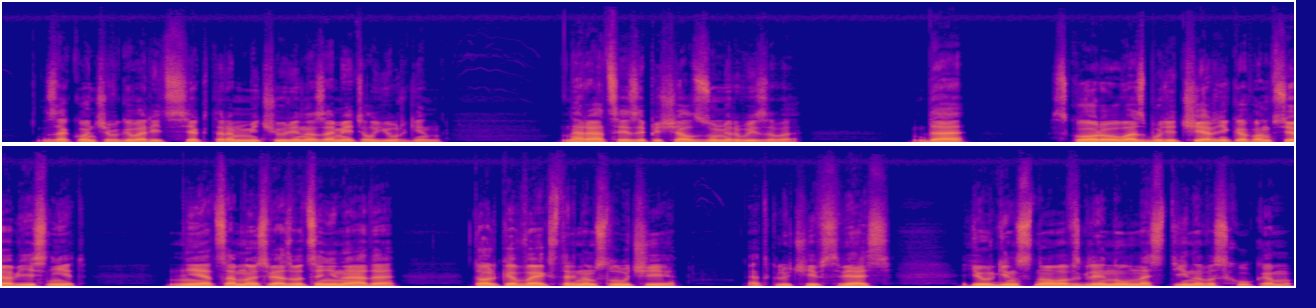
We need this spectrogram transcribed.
— закончив говорить с сектором Мичурина, заметил Юрген. На рации запищал зумер вызова. «Да, скоро у вас будет Черников, он все объяснит». «Нет, со мной связываться не надо. Только в экстренном случае». Отключив связь, Юрген снова взглянул на Стинова с Хуком.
